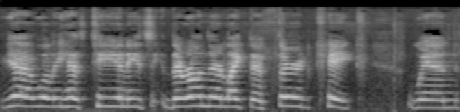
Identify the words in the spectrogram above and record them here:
yeah, well, he has tea, and he's they're on their like the third cake when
